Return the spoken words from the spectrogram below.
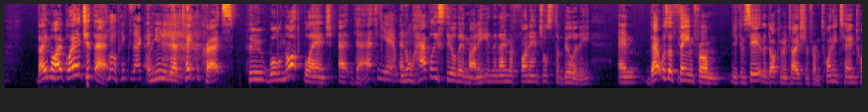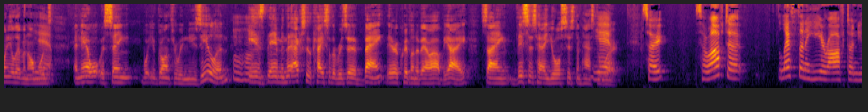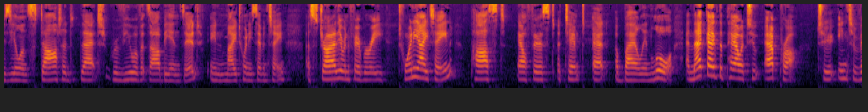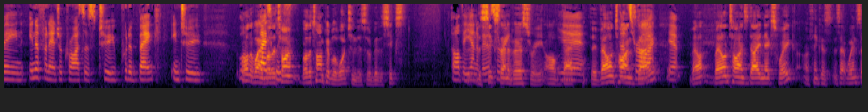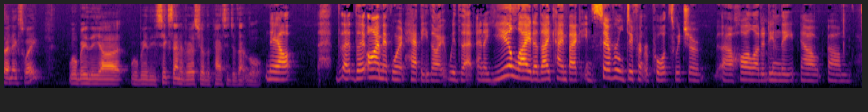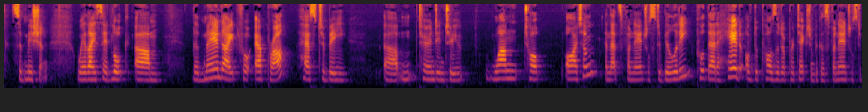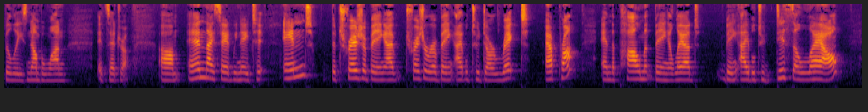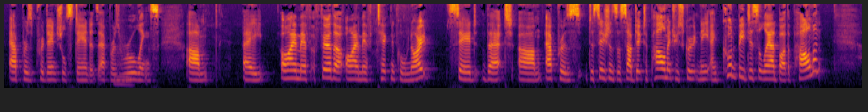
they might blanch at that. Oh, exactly. And you need to have technocrats who will not blanch at that Yeah. and will happily steal their money in the name of financial stability. And that was a theme from, you can see it in the documentation from 2010, 2011 onwards. Yeah. And now what we're seeing, what you've gone through in New Zealand, Mm-hmm. is them, and in the actual case of the Reserve Bank, their equivalent of our RBA, saying this is how your system has to work. So, so after less than a year after New Zealand started that review of its RBNZ in May 2017, Australia in February 2018 passed our first attempt at a bail-in law, and that gave the power to APRA to intervene in a financial crisis to put a bank into. By the way, by the time by the time people are watching this, it'll be the sixth oh, the the anniversary. sixth anniversary of Yeah. that. The Valentine's right, Day. yep. Val- Valentine's Day next week. I think is, is that Wednesday next week. Will be the uh, will be the sixth anniversary of the passage of that law. Now, the, the IMF weren't happy though with that, and a year later they came back in several different reports, which are uh, highlighted in the our um, submission, where they said, look, um, the mandate for APRA has to be um, turned into one top item, and that's financial stability. Put that ahead of depositor protection because financial stability is number one, etc. Um, and they said we need to end the treasurer being, a, treasurer being able to direct APRA and the Parliament being allowed, being able to disallow APRA's prudential standards, APRA's Mm. rulings. Um, a IMF, a further IMF technical note said that um, APRA's decisions are subject to parliamentary scrutiny and could be disallowed by the Parliament.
